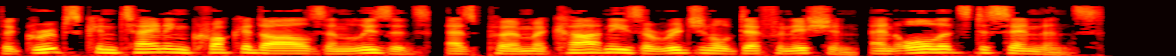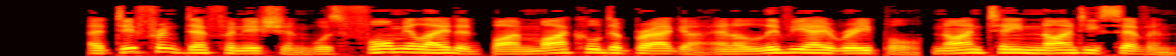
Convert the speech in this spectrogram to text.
the groups containing crocodiles and lizards, as per Macartney's original definition and all its descendants. A different definition was formulated by Michael de Braga and Olivier Rieppel 1997,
